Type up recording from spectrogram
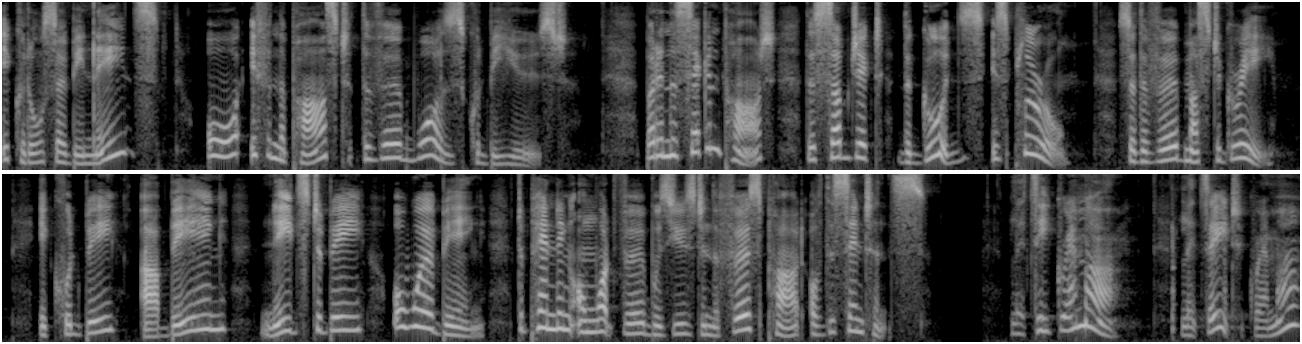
it could also be needs, or if in the past the verb was could be used. But in the second part, the subject, the goods, is plural, so the verb must agree. It could be are being, needs to be, or were being, depending on what verb was used in the first part of the sentence. Let's eat grammar. Let's eat grammar.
